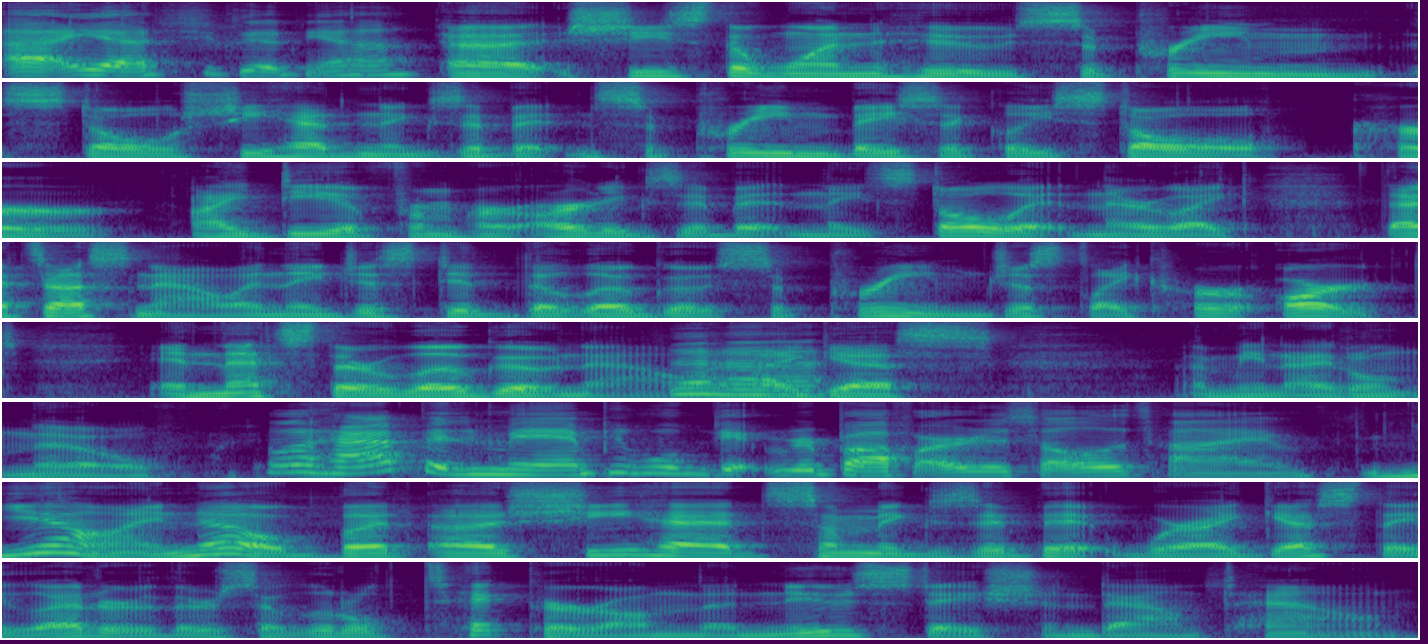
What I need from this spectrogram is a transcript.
Uh, yeah, she's good. Yeah. Uh, she's the one who Supreme stole. She had an exhibit, and Supreme basically stole her idea from her art exhibit, and they stole it, and they're like, "That's us now," and they just did the logo Supreme, just like her art, and that's their logo now. And I guess, I mean, I don't know. Well, it happens, man. People get rip off artists all the time. Yeah, I know, but uh, she had some exhibit where I guess they let her. There's a little ticker on the news station downtown.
